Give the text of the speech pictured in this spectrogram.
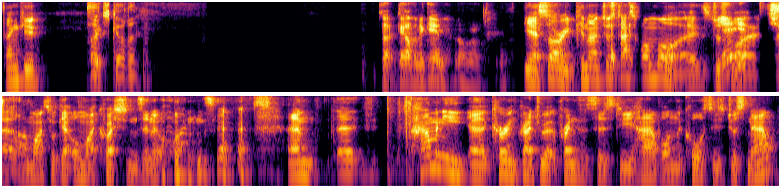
Thank you. Thanks, Gavin. Is that Gavin again? Oh, yeah, sorry. Can I just ask one more? It's just yeah, why yeah, sure. uh, I might as well get all my questions in at once. um, uh, how many uh, current graduate apprentices do you have on the courses just now?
